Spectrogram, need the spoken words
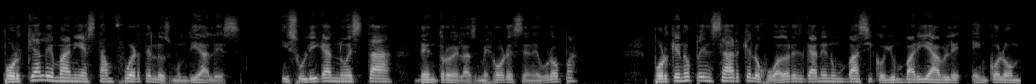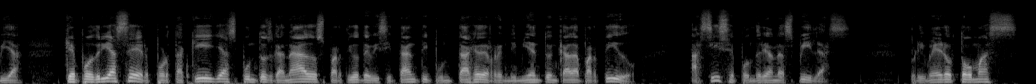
¿Por qué Alemania es tan fuerte en los mundiales y su liga no está dentro de las mejores en Europa? ¿Por qué no pensar que los jugadores ganen un básico y un variable en Colombia que podría ser por taquillas, puntos ganados, partidos de visitante y puntaje de rendimiento en cada partido? Así se pondrían las pilas. Primero, Tomás,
